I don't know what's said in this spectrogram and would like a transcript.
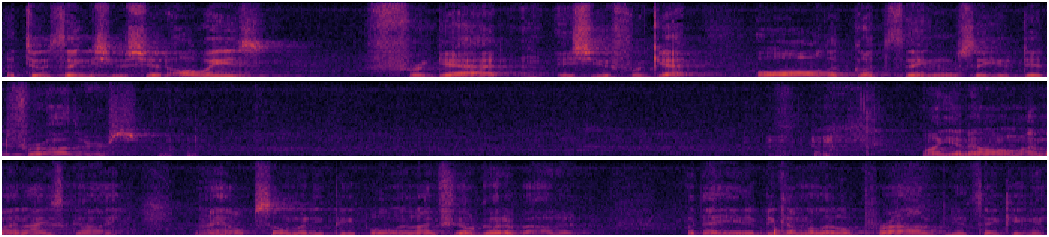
The two things you should always forget is you forget all the good things that you did for others. well, you know, I'm a nice guy. I help so many people, and I feel good about it. But then you become a little proud, and you're thinking,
